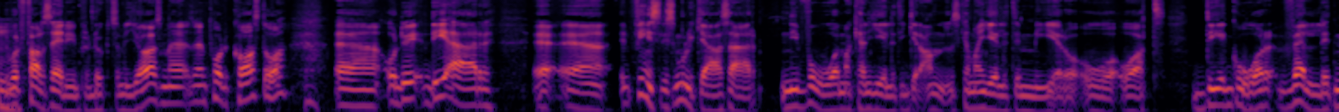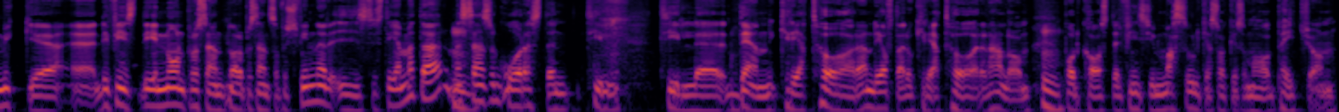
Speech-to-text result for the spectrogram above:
I vårt fall så är det ju en produkt som vi gör som är, som en podcast då. Eh, och det, det är eh, eh, det finns liksom olika så här, nivåer man kan ge lite grann, eller så kan man ge lite mer och, och, och att det går väldigt mycket, det finns, det är någon procent, några procent som försvinner i systemet där, men sen så går resten till till eh, den kreatören, det är ofta då kreatörer det handlar om. Podcaster, det finns ju massa olika saker som har Patreon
